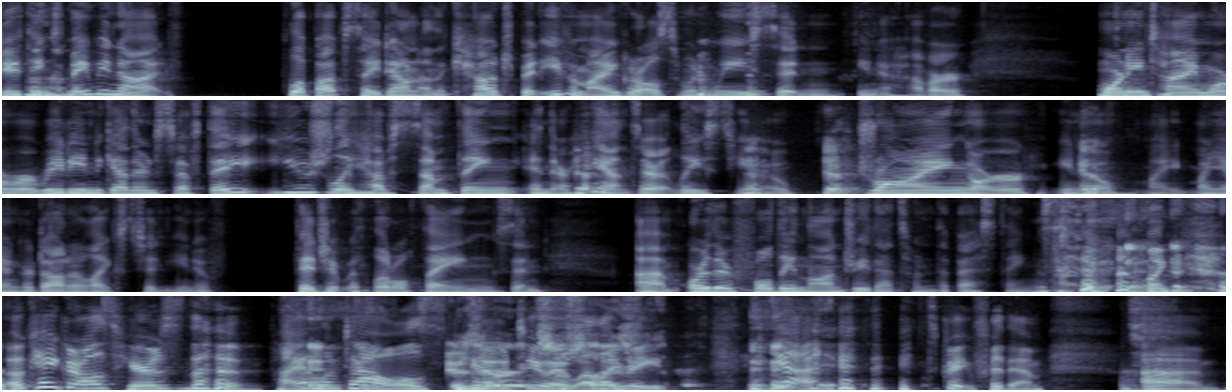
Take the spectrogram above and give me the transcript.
do things, mm-hmm. maybe not flip upside down on the couch, but even my girls, when we sit and, you know, have our morning time where we're reading together and stuff, they usually have something in their yeah. hands, or at least, you yeah. know, yeah. drawing or, you know, my, my younger daughter likes to, you know, fidget with little things and um, or they're folding laundry. That's one of the best things. like, okay, girls, here's the pile of towels. Go to it while I read. yeah, it's great for them. Um,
